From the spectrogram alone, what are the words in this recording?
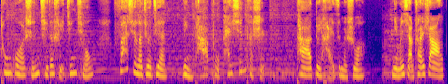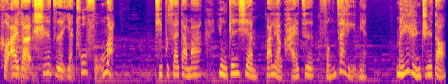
通过神奇的水晶球发现了这件。令他不开心的是，他对孩子们说：“你们想穿上可爱的狮子演出服吗？吉普赛大妈用针线把两个孩子缝在里面，没人知道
